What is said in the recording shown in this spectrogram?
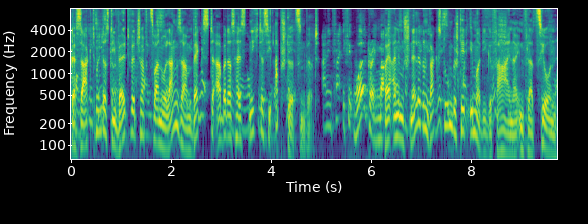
Das sagt mir, dass die Weltwirtschaft zwar nur langsam wächst, aber das heißt nicht, dass sie abstürzen wird. Bei einem schnelleren Wachstum besteht immer die Gefahr einer Inflation,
